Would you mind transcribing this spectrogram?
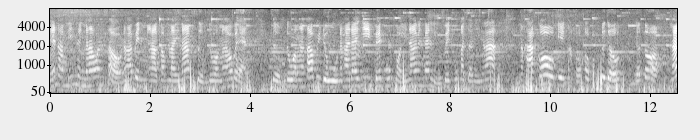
แนะนำนิดนึงนะวันเสาร์นะ เป็นอ่ากำไรนาคเสริมดวงนะคะแหวนเสริมดวงนะคะไปดูนะคะ ได้ที่ Facebook หมอนีน่าแม่นๆหรือ Facebook อาจารย์นีน่านะคะ ก็โอเคค่ะขอขอบคุณเดี๋ยวเดี๋ยวต่อนะ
